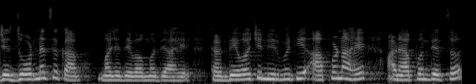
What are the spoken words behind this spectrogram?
जे जोडण्याचं काम माझ्या देवामध्ये आहे. कारण देवाची निर्मिती आपण आहे आणि आपण त्याचं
